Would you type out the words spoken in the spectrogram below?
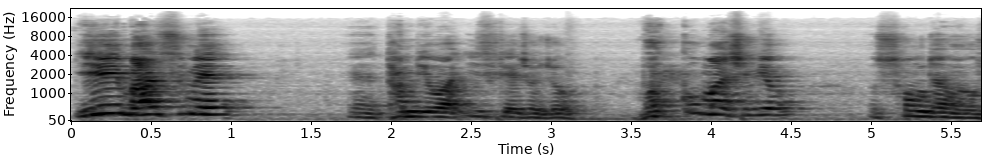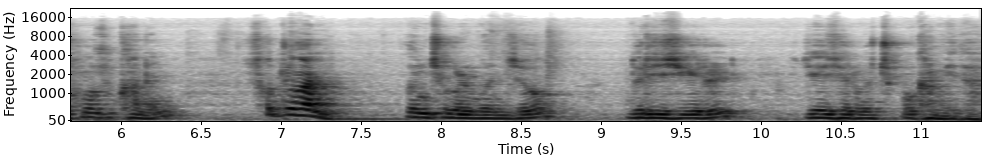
이 말씀의 담비와 이슬에 젖어 먹고 마시며 성장하고 성숙하는 소중한 은총을 먼저 누리시기를 예수로 축복합니다.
